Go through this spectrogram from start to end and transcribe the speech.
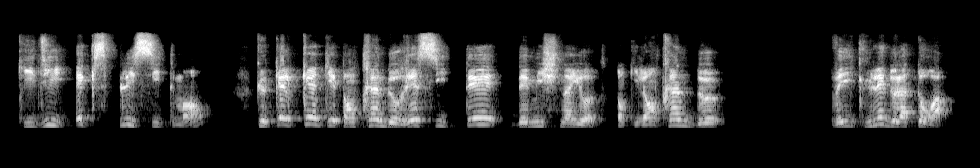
qui dit explicitement que quelqu'un qui est en train de réciter des Mishnayot, donc il est en train de véhiculer de la Torah,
